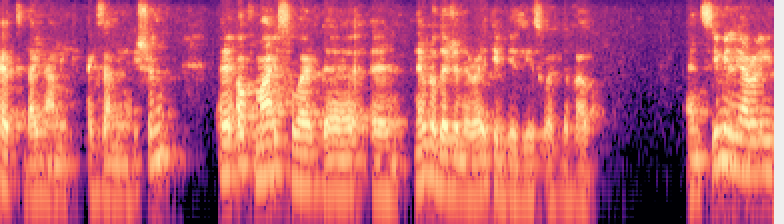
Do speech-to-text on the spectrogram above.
head dynamic examination uh, of mice where the uh, neurodegenerative disease was developed. And similarly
